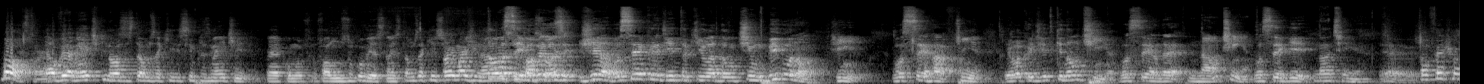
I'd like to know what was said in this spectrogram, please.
Bom, é obviamente que nós estamos aqui simplesmente, é, como falamos no começo, nós estamos aqui só imaginando. Então assim, vamos situações- ver assim, Jean, você acredita que o Adão tinha umbigo ou não? Tinha. Você, Rafa? Tinha. Eu acredito que não tinha. Você, André? Não tinha. Você, Gui? Não tinha. É, Então fechou.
